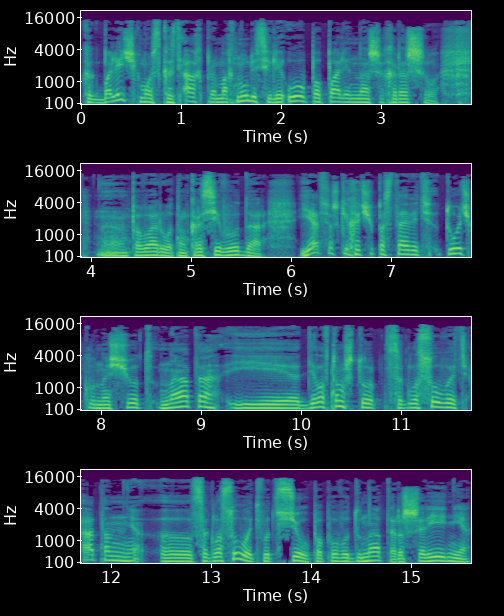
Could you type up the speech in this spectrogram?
как болельщик может сказать, ах, промахнулись, или о, попали наши хорошо э, поворотом, красивый удар. Я все-таки хочу поставить точку насчет НАТО. И дело в том, что согласовывать атом, э, согласовывать вот все по поводу НАТО, расширения,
